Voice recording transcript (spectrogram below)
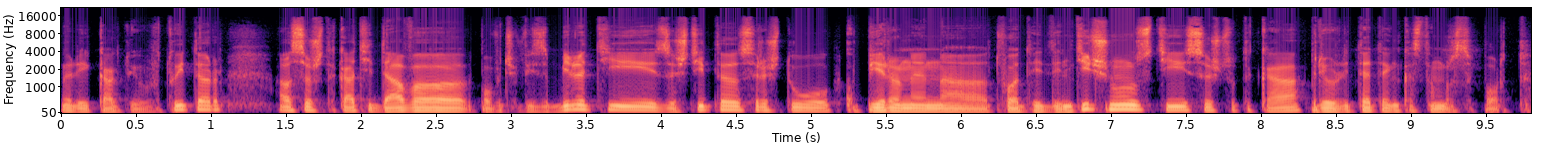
нали, както и в Twitter, а също така ти дава повече визабилити, защита срещу копиране на твоята идентичност и също така приоритетен customer support.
